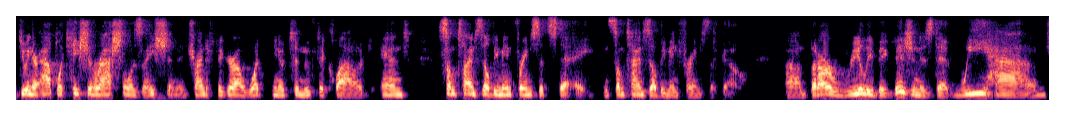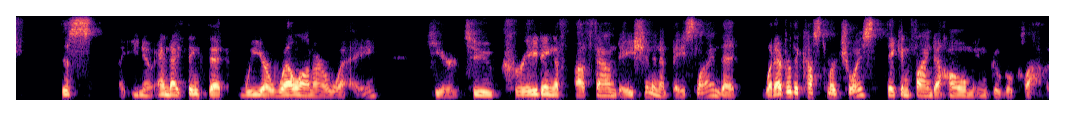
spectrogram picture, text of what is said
doing their application rationalization and trying to figure out what you know to move to cloud. And sometimes there'll be mainframes that stay, and sometimes there'll be mainframes that go. Um, but our really big vision is that we have this, you know, and I think that we are well on our way here to creating a, a foundation and a baseline that whatever the customer choice, they can find a home in Google Cloud.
